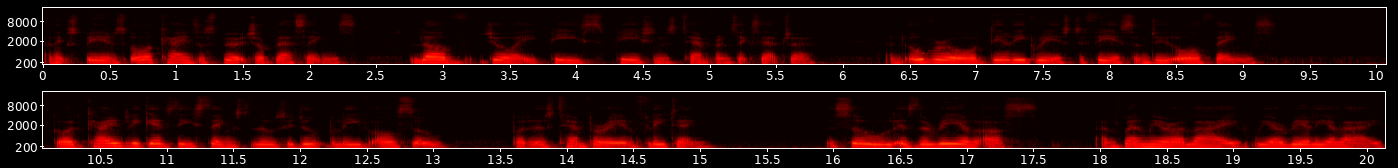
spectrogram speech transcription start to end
and experience all kinds of spiritual blessings love, joy, peace, patience, temperance, etc., and overall daily grace to face and do all things. God kindly gives these things to those who don't believe also, but it is temporary and fleeting. The soul is the real us, and when we are alive, we are really alive.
